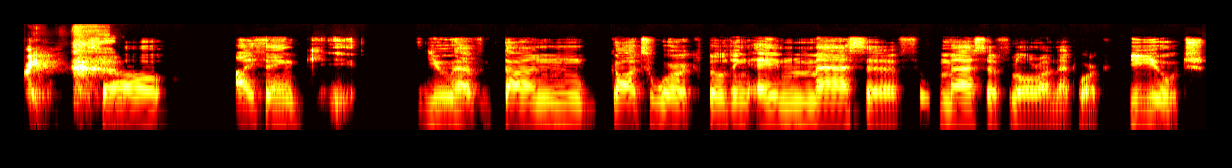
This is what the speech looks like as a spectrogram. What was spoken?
Great. So I think you have done God's work building a massive, massive LoRa network. Huge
